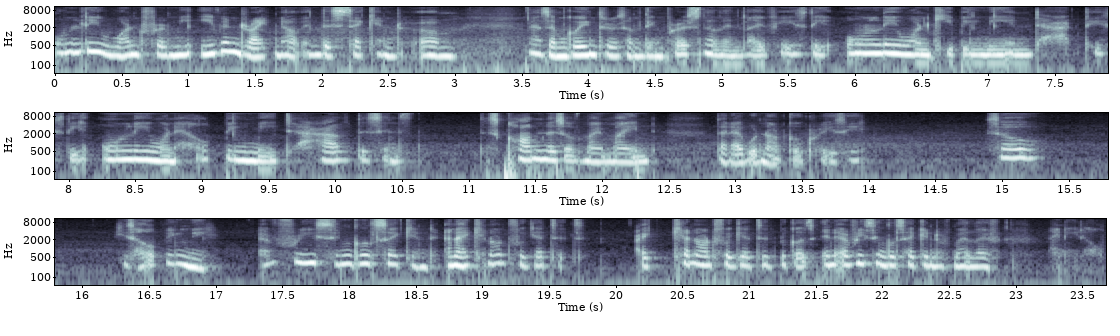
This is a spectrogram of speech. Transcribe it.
only one for me, even right now in this second, um, as I'm going through something personal in life. He's the only one keeping me intact. He's the only one helping me to have this in, this calmness of my mind that I would not go crazy. So, He's helping me every single second, and I cannot forget it. I cannot forget it because in every single second of my life, I need help.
